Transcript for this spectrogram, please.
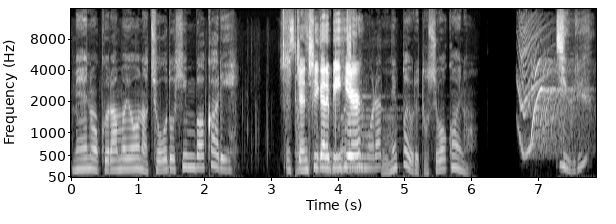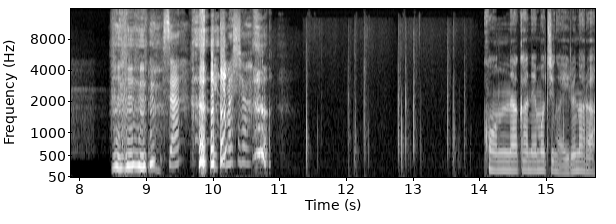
目のくらむようなちょうど品ばかり。Is Jinshi gonna be here? 思ったより年若いな。ジュル。さあ、行きましょう。こんな金持ちがいるなら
